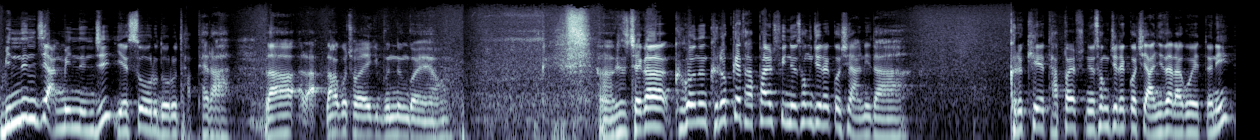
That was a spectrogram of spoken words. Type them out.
믿는지 안 믿는지 예스오로 노로 답해라. 라, 라 고 저에게 묻는 거예요. 아, 그래서 제가 그거는 그렇게 답할 수 있는 성질의 것이 아니다 그렇게 답할 수 있는 성질의 것이 아니다라고 했더니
